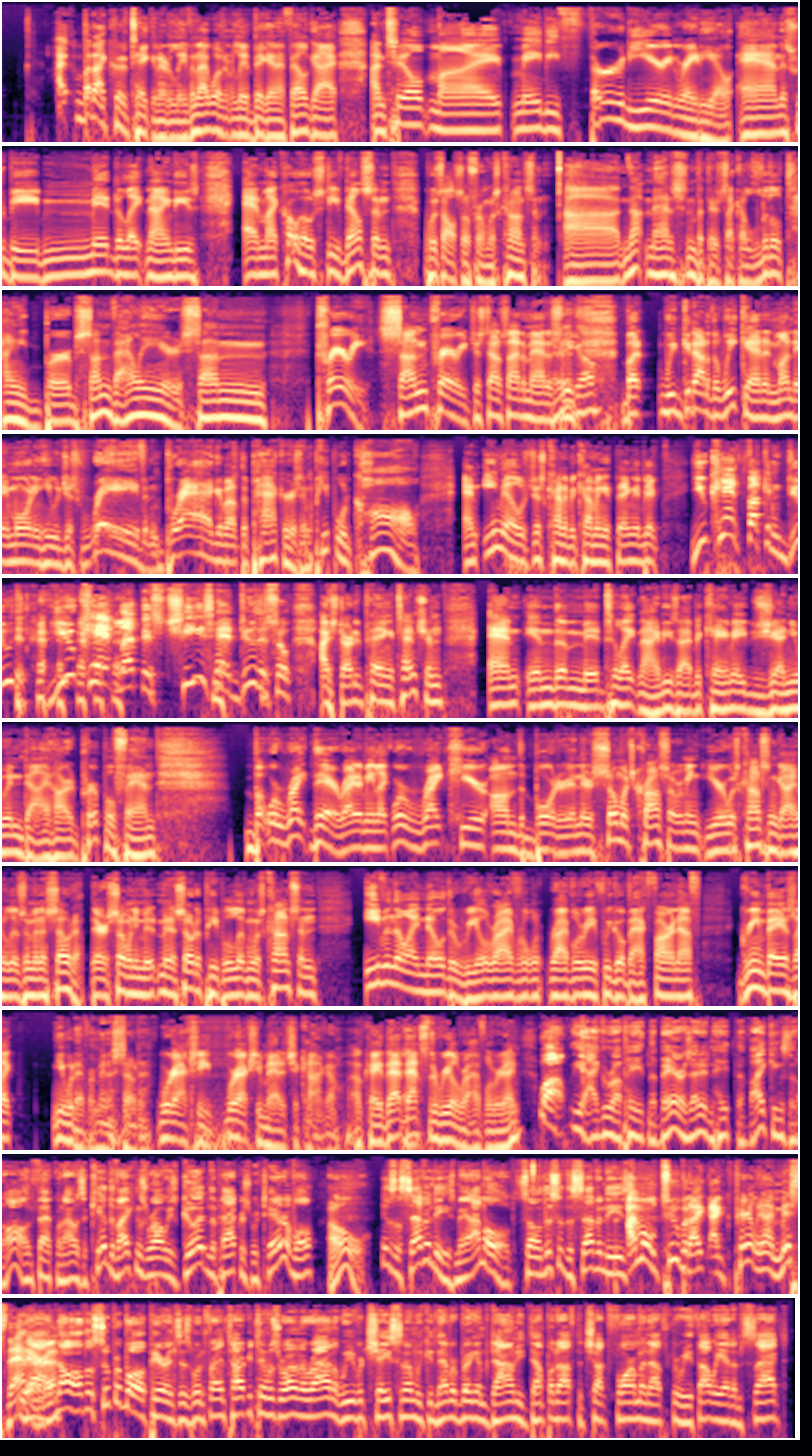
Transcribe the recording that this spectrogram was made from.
I, but I could have taken it or leave, and I wasn't really a big NFL guy until my maybe third year in radio, and this would be mid to late '90s. And my co-host Steve Nelson was also from Wisconsin, uh, not Madison, but there's like a little tiny burb, Sun Valley or Sun Prairie, Sun Prairie, just outside of Madison. There you go. But we'd get out of the weekend, and Monday morning he would just rave and brag about the Packers, and people would call, and email was just kind of becoming a thing. They'd be like, "You can't fucking do this. You can't let this cheesehead do this." So I started paying attention, and in the mid to late '90s, I became a genuine diehard Purple fan. But we're right there, right? I mean, like we're right here on the border, and there's so much crossover. I mean, you're a Wisconsin guy who lives in Minnesota. There are so many Minnesota people who live in Wisconsin. Even though I know the real rival rivalry, if we go back far enough, Green Bay is like, yeah, whatever, Minnesota. We're actually we're actually mad at Chicago. Okay, that that's the real rivalry, right? Well, yeah, I grew up hating the Bears. I didn't hate the Vikings at all. In fact, when I was a kid, the Vikings were always good and the Packers were terrible. Oh, It was the 70s, man. I'm old. So this is the 70s. I'm old too, but I, I apparently I missed that yeah, era. no, all those Super Bowl appearances when Fran Tarkenton was running around and we were chasing him. We could never bring him down. He'd dump it off to Chuck Foreman after we thought we had him sacked.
